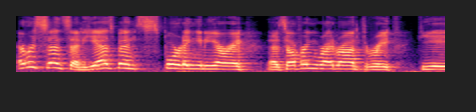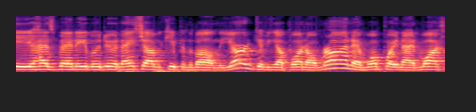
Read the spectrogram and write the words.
Ever since then, he has been sporting an ERA that's hovering right around three. He has been able to do a nice job of keeping the ball the yard, giving up one home run and 1.9 walks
